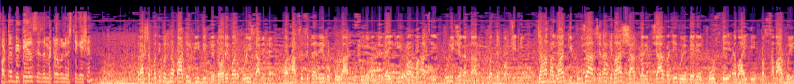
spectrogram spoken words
further details is a matter of investigation. राष्ट्रपति प्रतिभा पाटिल तीन दिन के दौरे पर उड़ीसा में है और हादसे से पहले वो कोणार्क सूर्य मंदिर गई थी और वहाँ से पूरी जगन्नाथ मंदिर पहुँची थी, जहाँ भगवान की पूजा अर्चना के बाद शाम करीब चार बजे वो इंडियन एयरफोर्स के एम आई एट पर सवार हुई।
